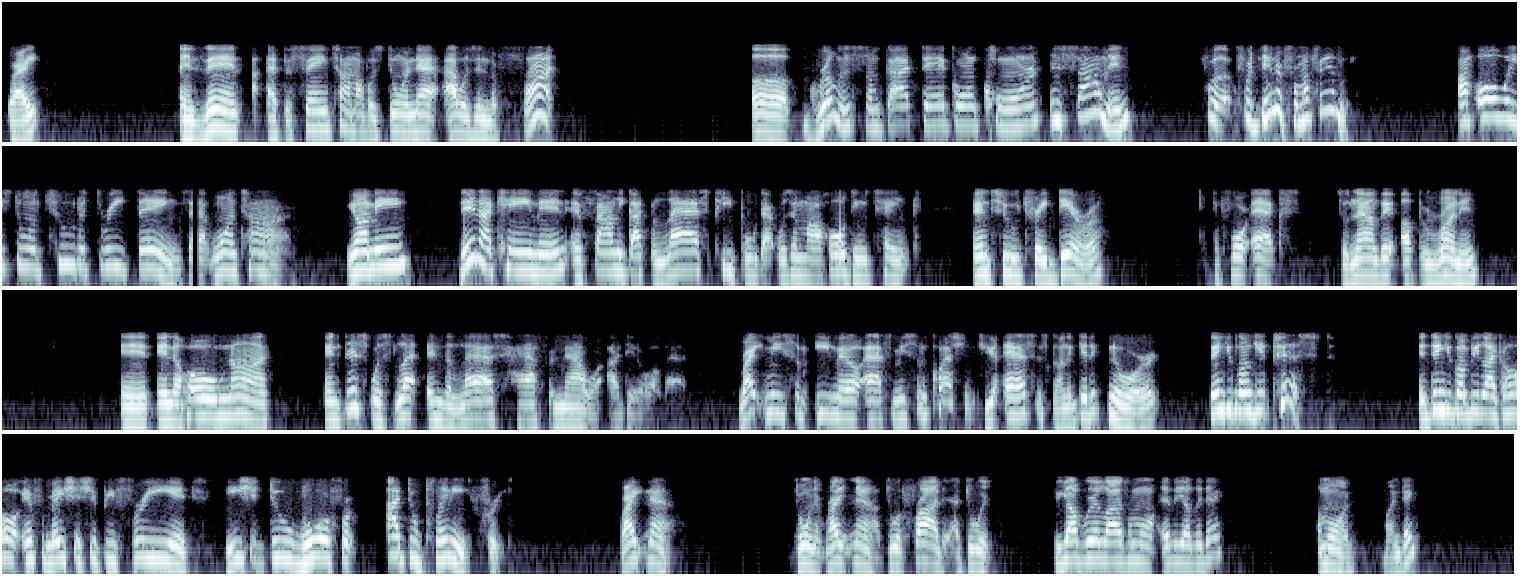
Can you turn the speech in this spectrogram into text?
right? And then at the same time I was doing that, I was in the front uh grilling some goddamn corn and salmon for for dinner for my family. I'm always doing two to three things at one time. You know what I mean? Then I came in and finally got the last people that was in my holding tank into Tradera, the 4X. So now they're up and running. And in the whole nine. And this was in the last half an hour I did all that. Write me some email, ask me some questions. Your ass is gonna get ignored. Then you're gonna get pissed. And then you're gonna be like, oh, information should be free and he should do more for I do plenty free. Right now. Doing it right now. Do it Friday. I do it. Do y'all realize I'm on every other day? I'm on Monday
